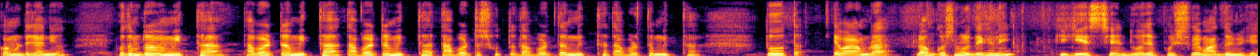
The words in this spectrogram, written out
কমেন্টে জানিও। প্রথমটা হবে মিথ্যা, তারপর একটা মিথ্যা, তারপর একটা মিথ্যা, তারপর একটা সত্য তারপরটা মিথ্যা তারপরটা মিথ্যা। তো এবার আমরা লং কোশ্চেনগুলো দেখে নিই, কী কী এসছে দু হাজার পঁচিশ সালের মাধ্যমিকে।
